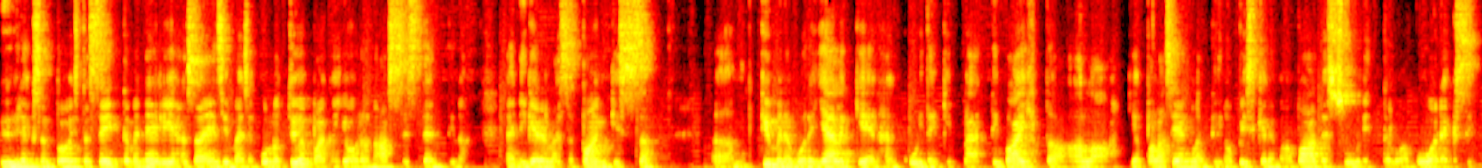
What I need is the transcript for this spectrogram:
1974 hän sai ensimmäisen kunnon työpaikan johdon assistenttina nigerialaisessa pankissa. Ähm, kymmenen vuoden jälkeen hän kuitenkin päätti vaihtaa alaa ja palasi Englantiin opiskelemaan vaatesuunnittelua vuodeksi.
